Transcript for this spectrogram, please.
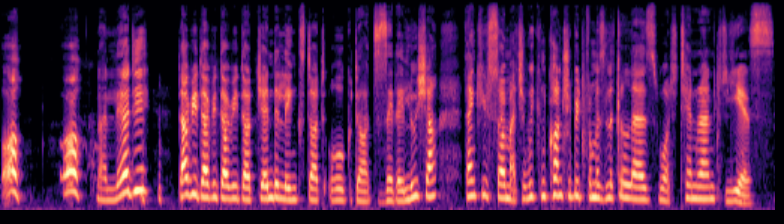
oh, oh. Now, lady. www.genderlinks.org.za. Lucia, thank you so much. We can contribute from as little as what, 10 rand Yes,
